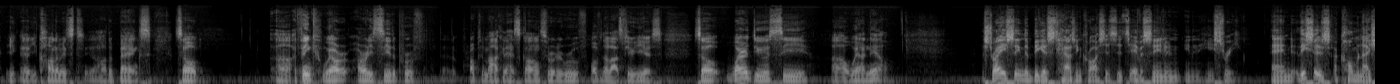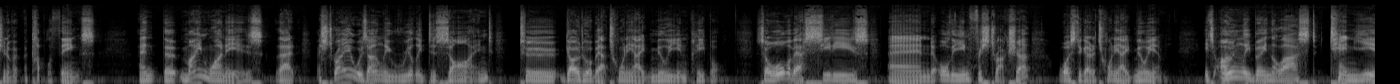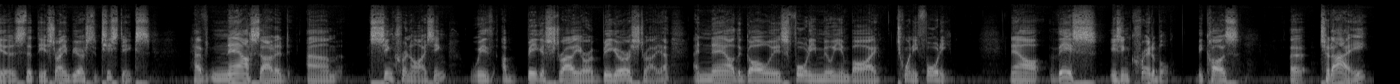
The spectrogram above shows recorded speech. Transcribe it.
e- uh, economists, all the banks. So uh, I think we already see the proof that the property market has gone through the roof over the last few years. So where do you see uh, we are now? Australia's seeing the biggest housing crisis it's ever seen in, in history. And this is a combination of a, a couple of things. And the main one is that Australia was only really designed to go to about 28 million people. So all of our cities and all the infrastructure was to go to 28 million. It's only been the last 10 years that the Australian Bureau of Statistics have now started um, synchronising with a big Australia or a bigger Australia, and now the goal is 40 million by 2040. Now, this is incredible because uh, today,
